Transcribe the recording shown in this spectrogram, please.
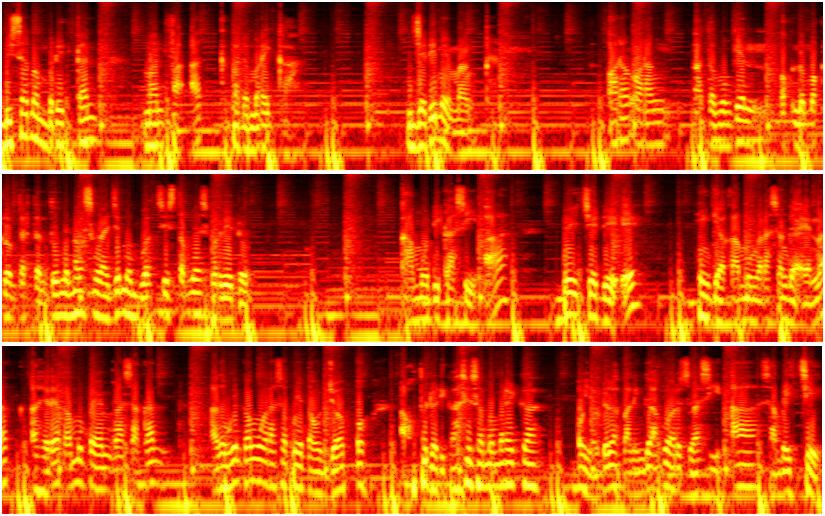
bisa memberikan manfaat kepada mereka. Jadi memang orang-orang atau mungkin oknum-oknum tertentu memang sengaja membuat sistemnya seperti itu. Kamu dikasih A, B, C, D, E hingga kamu ngerasa nggak enak akhirnya kamu pengen merasakan atau mungkin kamu ngerasa punya tanggung jawab oh aku tuh udah dikasih sama mereka. Oh ya udahlah paling nggak aku harus ngasih A sampai C.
